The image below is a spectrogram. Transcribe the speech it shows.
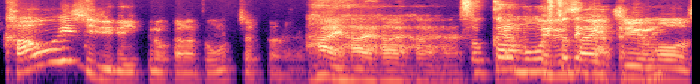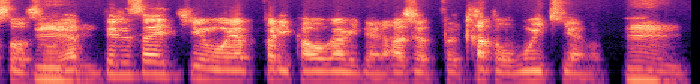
顔いじりで行くのかなと思っちゃったのよ。はいはいはいはいはい。そっからもう一手や間あったねってる最中も、そうそう、うんやってる最中もやっぱり顔がみたいな話だったかと思いきやの。うん。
